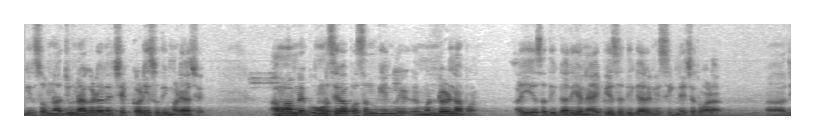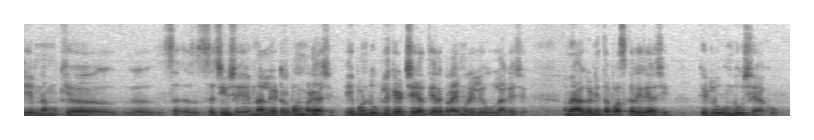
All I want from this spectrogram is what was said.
ગીર સોમનાથ જુનાગઢ અને છેક કડી સુધી મળ્યા છે. આમાં અમને ગૌણ સેવા પસંદગી મંડળના પણ આઈએસ અધિકારી અને આઈપીએસ અધિકારીની સિગ્નેચરવાળા જે એમના મુખ્ય સચિવ છે, એમના લેટર પણ મળ્યા છે. એ પણ ડુપ્લિકેટ છે, અત્યારે પ્રાઇમરીલી એવું લાગે છે. અમે આગળની તપાસ કરી રહ્યા છીએ, કેટલું ઊંડું છે આખું.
